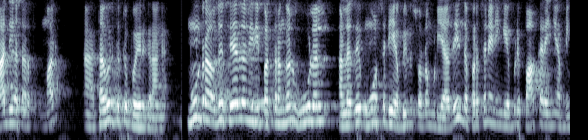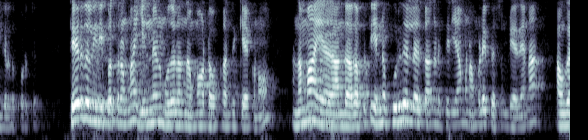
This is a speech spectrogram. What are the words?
ராதிகா சரத்குமார் தவிர்த்துட்டு போயிருக்கிறாங்க. மூன்றாவது தேர்தல் நிதி பத்திரங்கள் ஊழல் அல்லது மோசடி அப்படின்னு சொல்ல முடியாது. இந்த பிரச்சனையை நீங்கள் எப்படி பார்க்குறீங்க அப்படிங்கிறத பொறுத்து. தேர்தல் நிதி பத்திரம்னா என்னன்னு முதல்ல அந்த அம்மாட்ட உட்காந்து கேட்கணும். அந்த அம்மா அந்த அதை பற்றி என்ன புரிதலில் இருக்காங்கன்னு தெரியாமல் நம்மளே பேச முடியாது. ஏன்னா அவங்க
